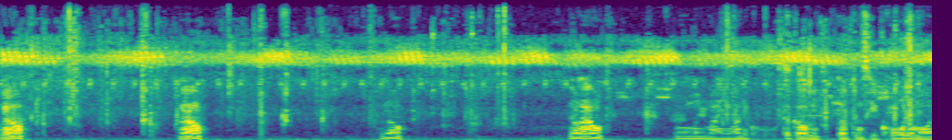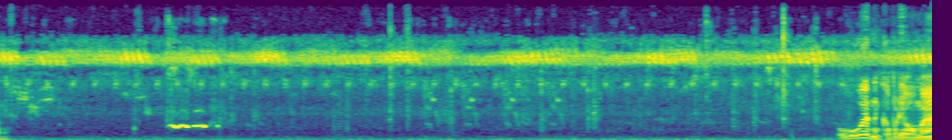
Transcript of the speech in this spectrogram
เงาเงาเงาเงาเงาเออใหม่ๆวะนี่ยตะเก้านี่ตัวจังสีโคได้หมอนี่ อ้ยนั่นก็บ่ได้เอามา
